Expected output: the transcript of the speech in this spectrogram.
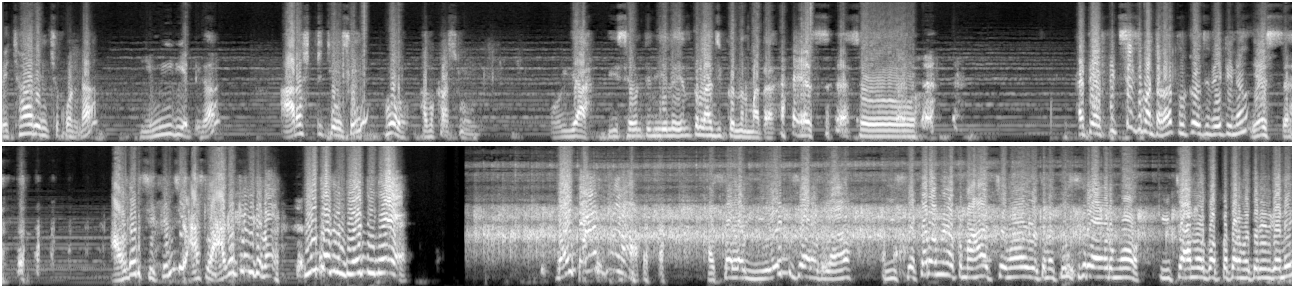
విచారించకుండా ఇమీడియట్గా అరెస్ట్ చేసే ఓ అవకాశం ఉంది. యా ఈ సెవెంటీన్లో ఎంత లాజిక్ ఉందన్నమాట. సో అయితే ఫిక్స్ చేయమంటారా two thousand eighteen yes already seconds అసలు ఆగట్లేదు కదా. టూ థౌజండ్ ఎయిటీన్ అసలు ఏంటి సార్ అసలు? ఈ శిఖరం యొక్క మహత్యమో ఇతను తీసుకురావడమో ఈ ఛానల్ గొప్పతనం తెలియదు కానీ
